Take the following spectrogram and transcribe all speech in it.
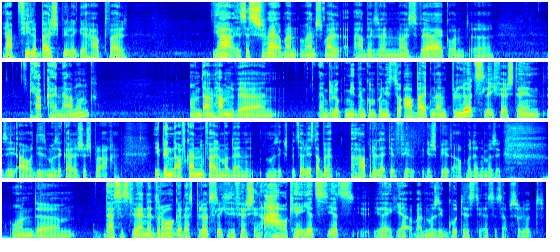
ich habe viele Beispiele gehabt, weil ja, es ist schwer. Man, manchmal habe ich so ein neues Werk und äh, ich habe keine Ahnung. Und dann haben wir ein, ein Glück, mit dem Komponist zu arbeiten. Dann plötzlich verstehen sie auch diese musikalische Sprache. Ich bin auf keinen Fall moderne Musikspezialist, aber habe relativ viel gespielt, auch moderne Musik. Und ähm, das ist wie eine Droge, dass plötzlich sie verstehen, ah, okay, jetzt, jetzt, ja, was Musik gut ist, das ist absolut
